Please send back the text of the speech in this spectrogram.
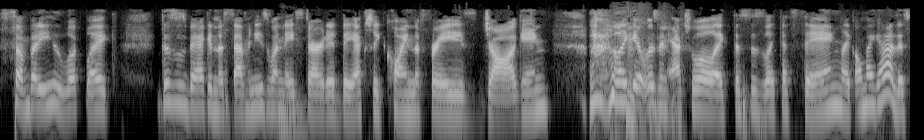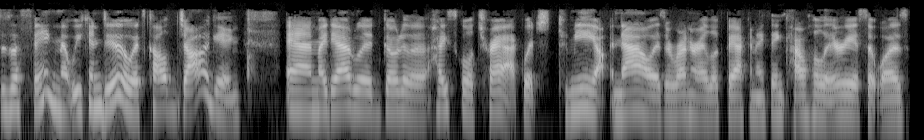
somebody who looked like this was back in the 70s when they mm-hmm. started they actually coined the phrase jogging. Like it was an actual like this is like a thing. Like oh my god this is a thing that we can do. It's called jogging. And my dad would go to the high school track which to me now as a runner i look back and i think how hilarious it was.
